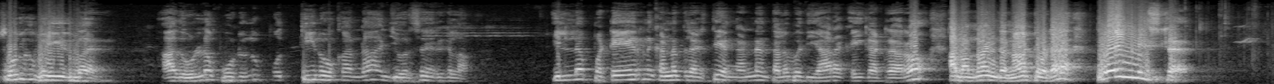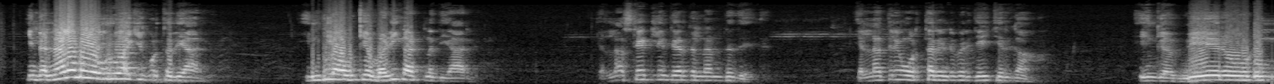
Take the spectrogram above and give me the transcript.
சொருக்கு பைக்குது அது உள்ள போட்டுன்னு பொத்தின்னு உட்காந்தா அஞ்சு வருஷம் இருக்கலாம். இல்லை பட்டேர்னு கன்னத்தில் அடிச்சுட்டு எங்கள் அண்ணன் தளபதி யாரை கை காட்டுறாரோ அவன் தான் இந்த நாட்டோட பிரைம் மினிஸ்டர் இந்த நிலைமையை உருவாக்கி கொடுத்தது யார்? இந்தியாவுக்கே வழிகாட்டினது யார்? எல்லா ஸ்டேட்லேயும் தேர்தல் நடந்தது. எல்லாத்துலேயும் ஒருத்தர் ரெண்டு பேர் ஜெயிச்சிருக்கான். இங்க வேரோடும்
